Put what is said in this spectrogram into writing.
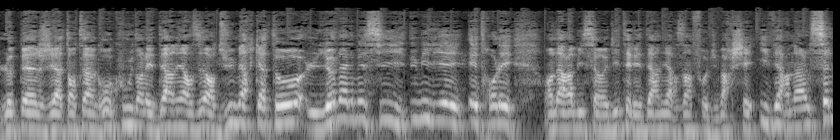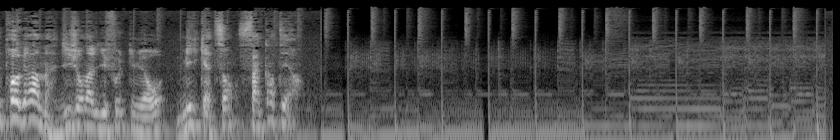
Le PSG a tenté un gros coup dans les dernières heures du mercato. Lionel Messi, humilié et trollé en Arabie Saoudite et les dernières infos du marché hivernal, c'est le programme du journal du foot numéro 1451.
